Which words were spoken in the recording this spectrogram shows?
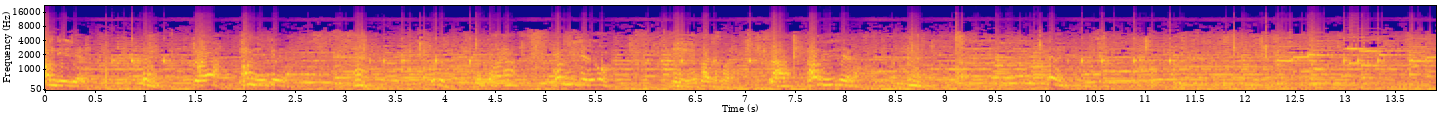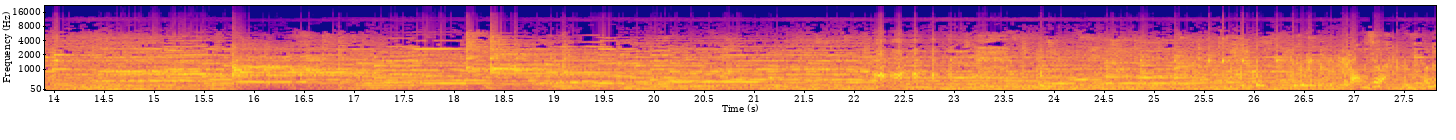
胖姐姐，哎，对啊，胖姐姐，哎，大爷，胖姐姐来过，哎，大姐过来，来，胖姐姐，哎，哎。公子，我你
